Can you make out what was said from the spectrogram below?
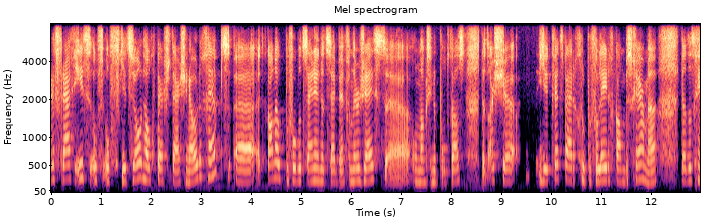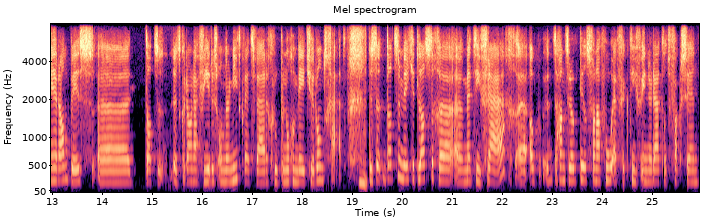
de vraag is of, of je zo'n hoog percentage nodig hebt. Uh, het kan ook bijvoorbeeld zijn, en dat zei Ben van der Zijst uh, onlangs in de podcast, dat als je je kwetsbare groepen volledig kan beschermen, dat het geen ramp is uh, dat het coronavirus onder niet kwetsbare groepen nog een beetje rondgaat. Hm. Dus dat, dat, is een beetje het lastige uh, met die vraag. Uh, ook, het hangt er ook deels vanaf hoe effectief inderdaad dat vaccin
